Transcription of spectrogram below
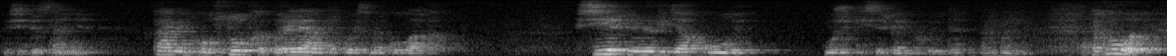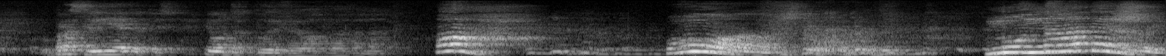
То есть описание. Каменка, уступка, бриллиант такой на кулак. Серьги у виде акулы. Мужики с серьгами ходят, да? Нормально. Так вот, браслеты, то есть, и он так плывет, вот, вот. А, вон что. Ну надо же,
